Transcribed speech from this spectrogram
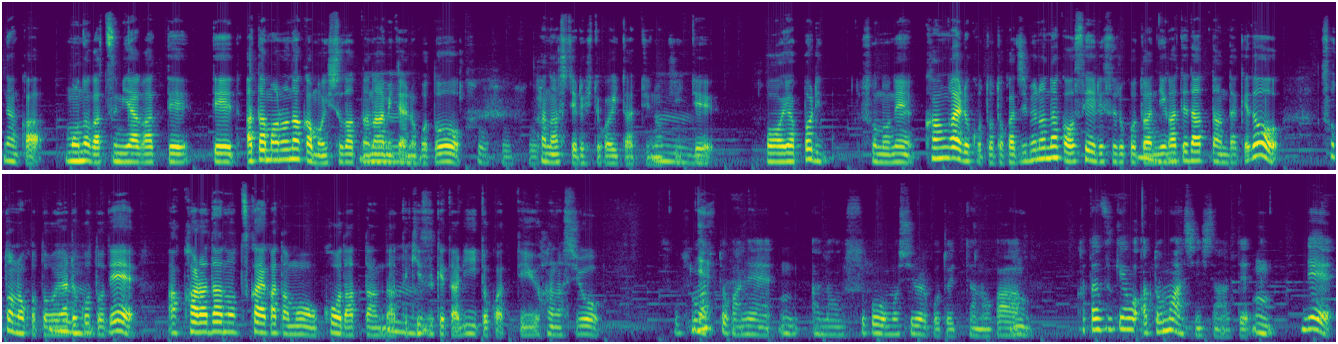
なんか物が積み上がってで頭の中も一緒だったなうん。みたいなことを話してる人がいたっていうのを聞いて、ああやっぱりそのね考えることとか自分の中を整理することは苦手だったんだけど、外のことをやることで、あ体の使い方もこうだったんだって気づけたりとかっていう話を、そうその人がねうん。あのすごい面白いこと言ってたのうが、ん。片付けを後回しにしたんだって、うん。で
